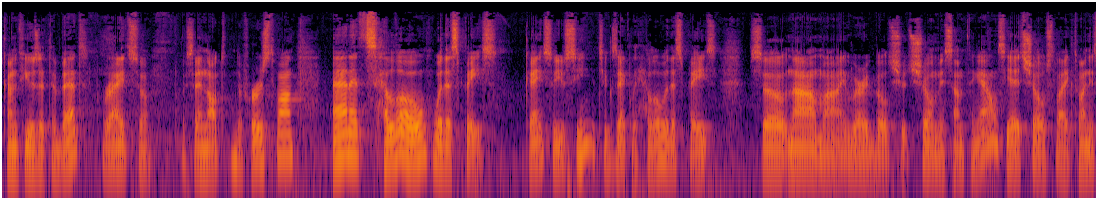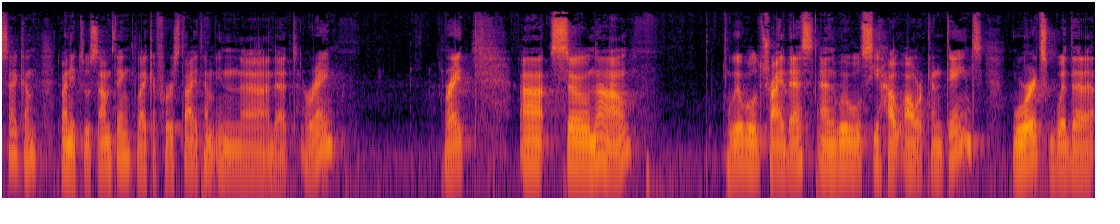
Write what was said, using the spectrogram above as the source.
confuse it a bit right? So we say not the first one. And it's hello with a space okay? So you see it's exactly hello with a space. So now my variable should show me something else. Yeah it shows like 20 second 22 something like a first item in uh, that array right uh, so now we will try this and we will see how our contains works with the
